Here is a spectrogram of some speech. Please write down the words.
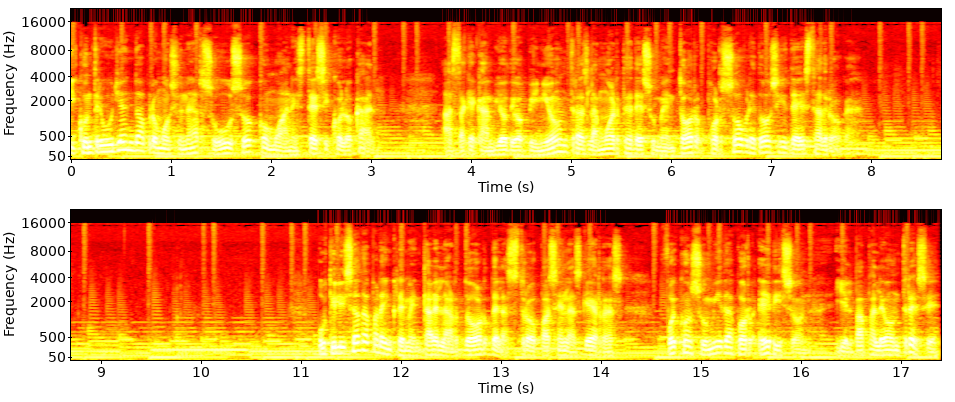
y contribuyendo a promocionar su uso como anestésico local, hasta que cambió de opinión tras la muerte de su mentor por sobredosis de esta droga. Utilizada para incrementar el ardor de las tropas en las guerras, fue consumida por Edison y el Papa León XIII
